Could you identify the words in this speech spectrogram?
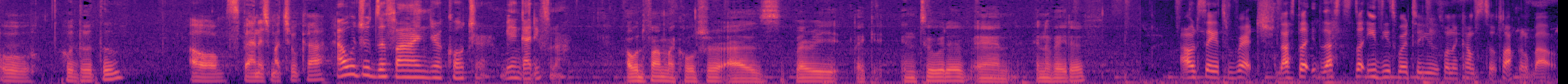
Oh, hudutu, oh, Spanish machuca. How would you define your culture, being Garifuna? I would define my culture as very like intuitive and innovative. I would say it's rich. That's the that's the easiest word to use when it comes to talking about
